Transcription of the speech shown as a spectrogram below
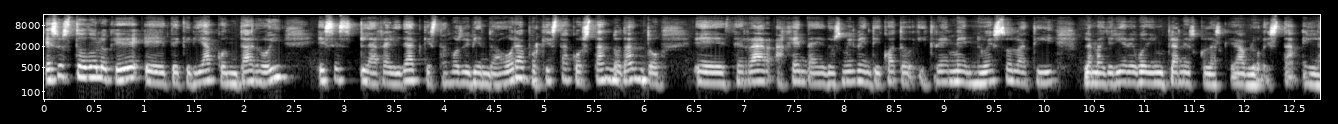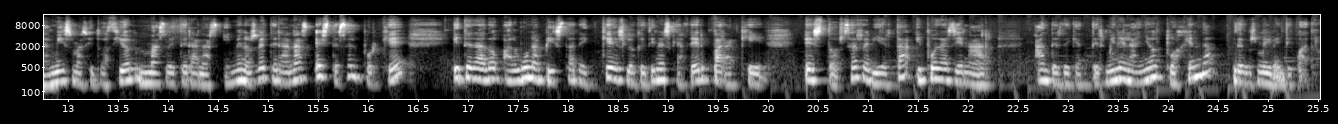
eso es todo lo que eh, te quería contar hoy. Esa es la realidad que estamos viviendo ahora. ¿Por qué está costando tanto eh, cerrar agenda de 2024? Y créeme, no es solo a ti. La mayoría de wedding planners con las que hablo está en la misma situación, más veteranas y menos veteranas. Este es el porqué y te he dado alguna pista de qué es lo que tienes que hacer para que esto se revierta y puedas llenar antes de que termine el año tu agenda de 2024.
